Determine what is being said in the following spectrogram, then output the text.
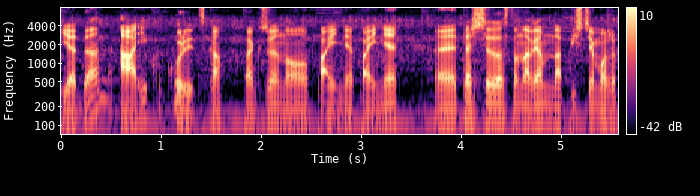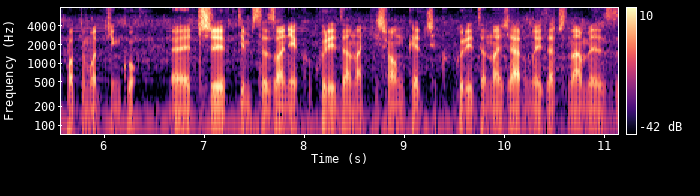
jeden, a i kukurycka. Także no fajnie, fajnie. E, też się zastanawiam, napiszcie może po tym odcinku, e, czy w tym sezonie kukurydza na kiszonkę, czy kukurydza na ziarno i zaczynamy z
